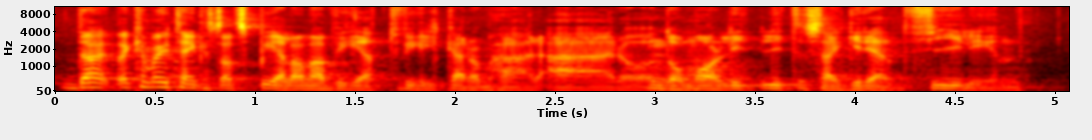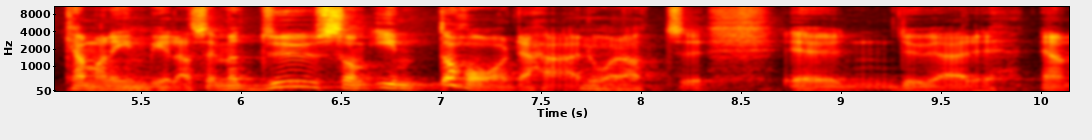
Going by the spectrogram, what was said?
där kan man ju tänka sig att spelarna vet vilka de här är och de har li, lite så här gräddfil in. Kan man inbilla sig. Men du som inte har det här då, att eh, du är en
